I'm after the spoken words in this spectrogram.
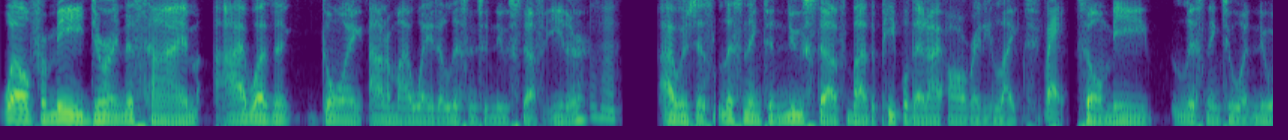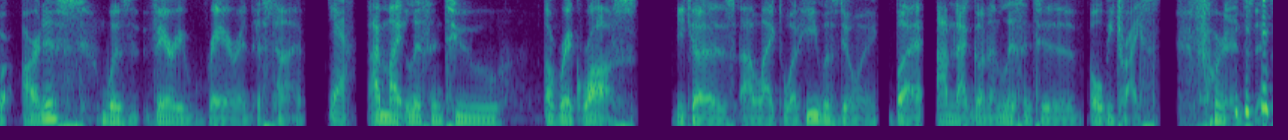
Well, for me during this time, I wasn't going out of my way to listen to new stuff either. Mm-hmm. I was just listening to new stuff by the people that I already liked. Right. So me listening to a newer artist was very rare at this time. Yeah. I might listen to a Rick Ross because I liked what he was doing, but I'm not going to listen to Obi Trice, for instance.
